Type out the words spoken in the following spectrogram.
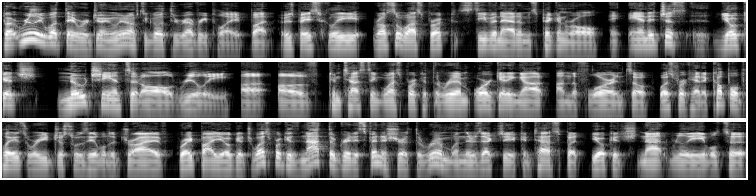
but really, what they were doing, we don't have to go through every play, but it was basically Russell Westbrook, Steven Adams pick and roll, and it just Jokic no chance at all, really, uh, of contesting Westbrook at the rim or getting out on the floor. And so Westbrook had a couple of plays where he just was able to drive right by Jokic. Westbrook is not the greatest finisher at the rim when there's actually a contest, but Jokic not really able to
